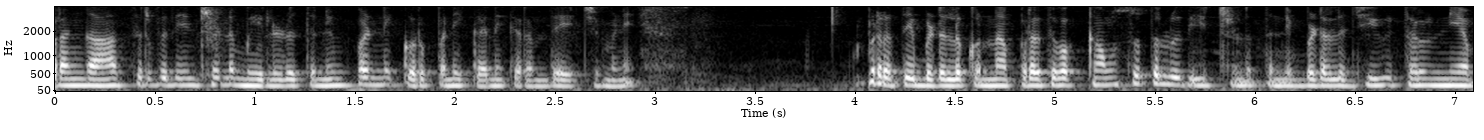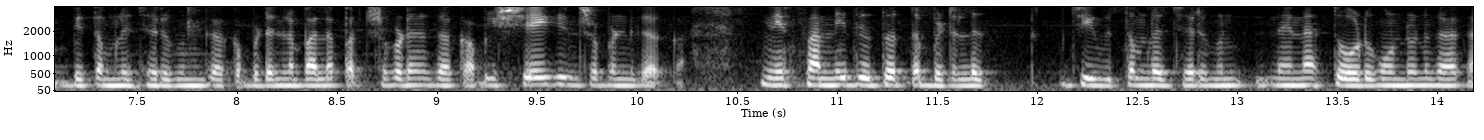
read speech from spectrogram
పరంగా ఆశీర్వదించండి మీరులతో నింపండి కృపని కనికరం దయచమని ప్రతి బిడ్డలకున్న ప్రతి ఒక్క అంశతలు తీర్చండి తన బిడ్డల జీవితంలో నీ జరుగును కాక బిడ్డలను బలపరచబడిన కాక అభిషేకించబడిన కాక నీ సన్నిధి దొడ్డ బిడ్డల జీవితంలో జరుగునైనా నేను కాక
